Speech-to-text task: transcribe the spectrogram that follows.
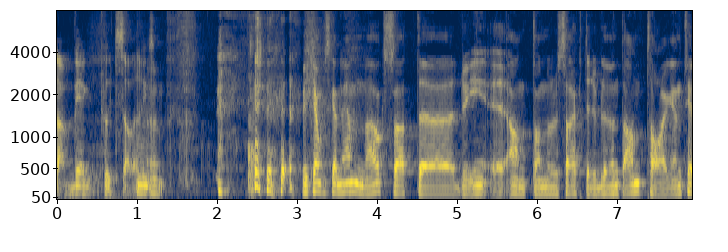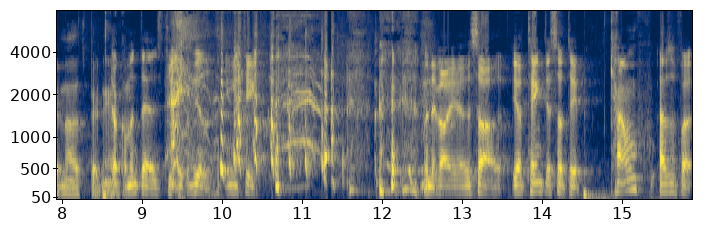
Ja, väggputsare liksom. Vi kanske ska nämna också att eh, du, eh, Anton, när du sökte, du blev inte antagen till den här utbildningen. Jag kom inte ens till intervju, ingenting. Men det var ju så här, jag tänkte så typ, kanske, alltså för,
